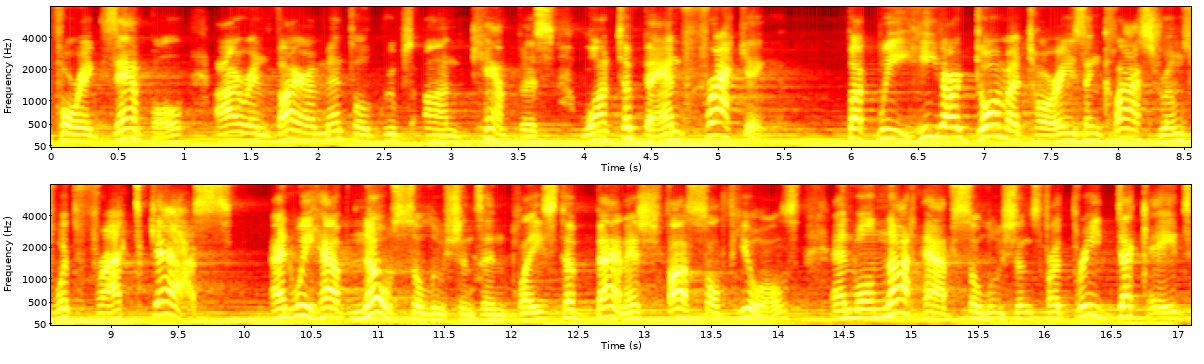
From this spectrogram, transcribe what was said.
For example, our environmental groups on campus want to ban fracking, but we heat our dormitories and classrooms with fracked gas. And we have no solutions in place to banish fossil fuels and will not have solutions for three decades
